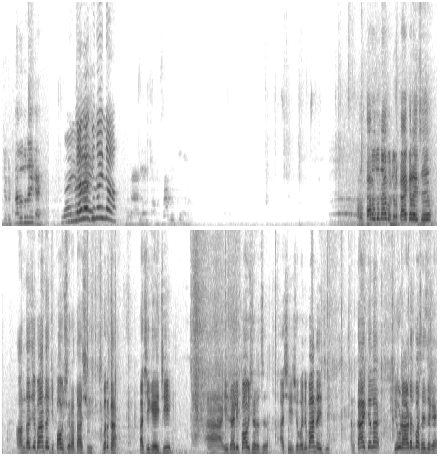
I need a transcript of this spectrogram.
जराची नाही ना. आता ताराजून नाही म्हणलं काय करायचं? अंदाजे बांधायची पावशेरात अशी. बरं का? अशी घ्यायची. हा ही झाली पावशेराचं. अशी हिशोबाने बांधायची. आणि काय त्याला एवढं आडत बसायचं काय?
